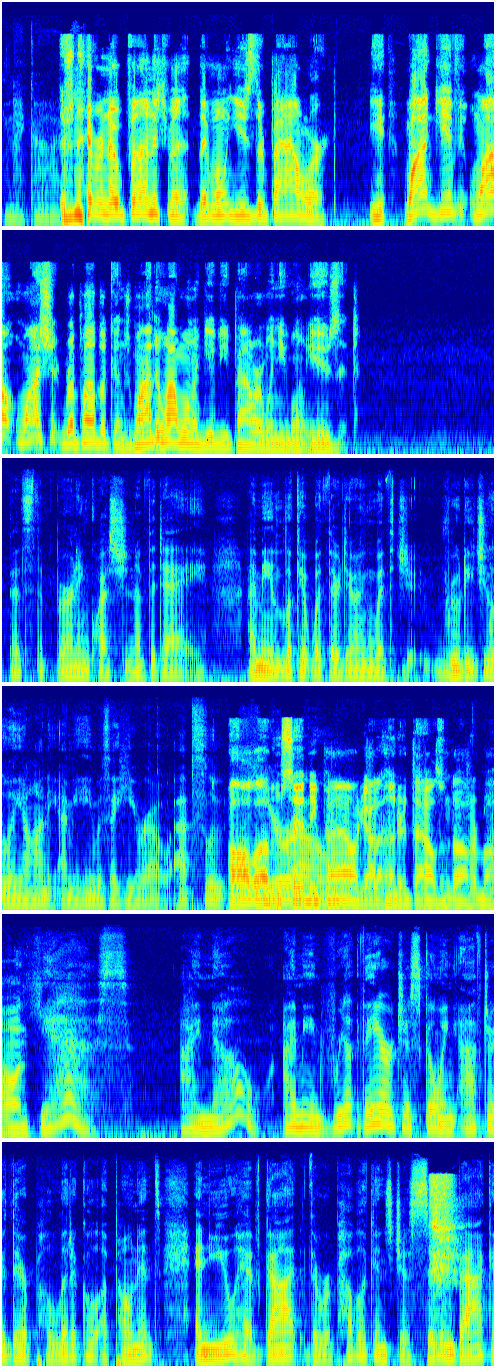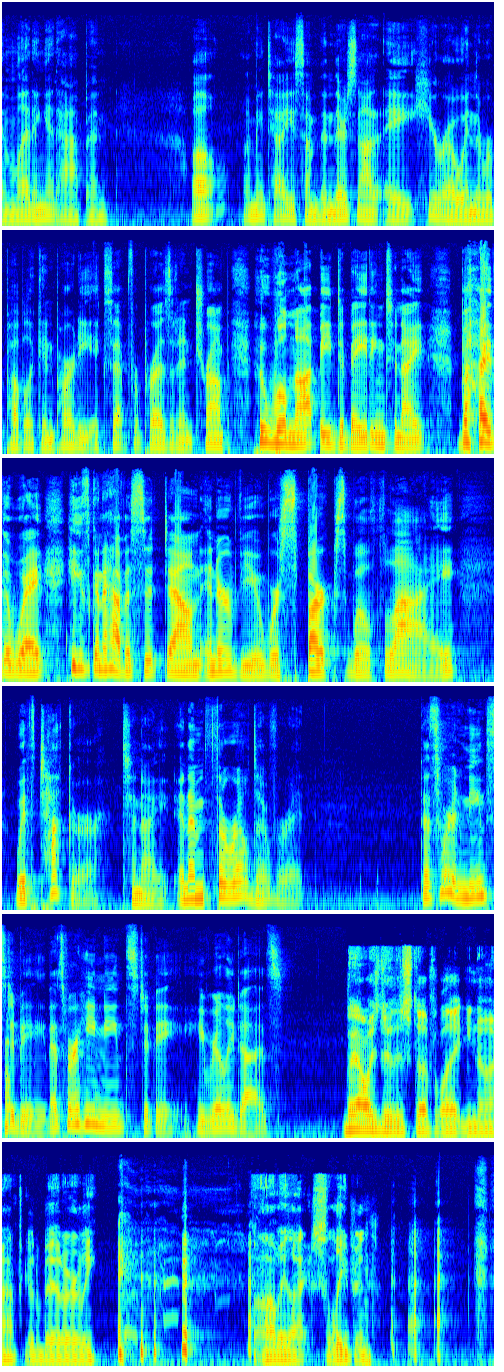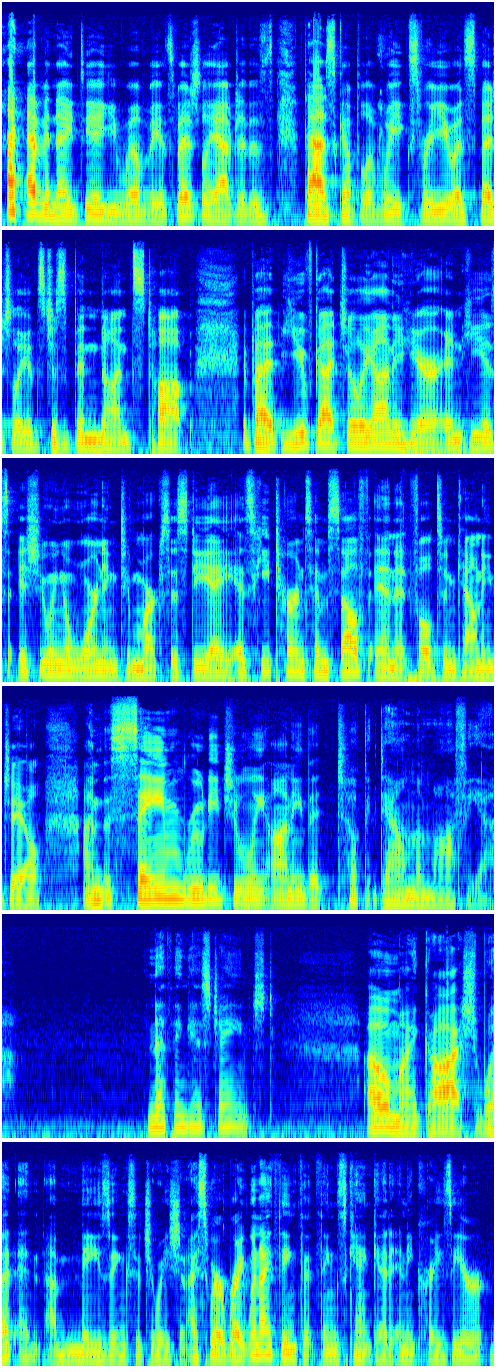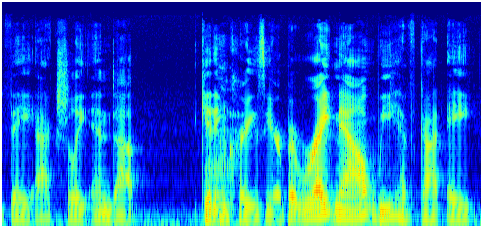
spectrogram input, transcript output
Oh my God. There's never no punishment. They won't use their power. You why give why why should Republicans? Why do I want to give you power when you won't use it? That's the burning question of the day. I mean, look at what they're doing with Rudy Giuliani. I mean, he was a hero, absolute. All of hero. them. Sidney Powell got a hundred thousand dollar bond. Yes, I know. I mean, real they are just going after their political opponents, and you have got the Republicans just sitting back and letting it happen. Well, let me tell you something. There's not a hero in the Republican Party except for President Trump, who will not be debating tonight. By the way, he's going to have a sit down interview where sparks will fly with Tucker tonight. And I'm thrilled over it. That's where it needs to be. That's where he needs to be. He really does. They always do this stuff late, and you know I have to go to bed early. I'll be like sleeping. I have an idea you will be, especially after this past couple of weeks. For you, especially, it's just been nonstop. But you've got Giuliani here, and he is issuing a warning to Marxist DA as he turns himself in at Fulton County Jail. I'm the same Rudy Giuliani that took down the mafia. Nothing has changed. Oh my gosh, what an amazing situation. I swear, right when I think that things can't get any crazier, they actually end up getting crazier. But right now, we have got a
